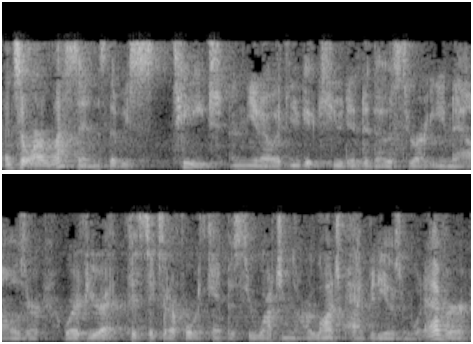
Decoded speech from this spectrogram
And so our lessons that we teach, and you know, if you get cued into those through our emails, or or if you're at Fifth Six at our Fort Worth campus through watching our Launchpad videos or whatever,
